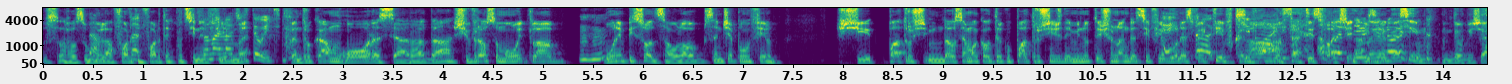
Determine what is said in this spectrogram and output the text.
sau să mă Da, uit la foarte, să- foarte puține să n-ai la filme. ce să te uiți. Pentru că am o oră seara, da? Și vreau să mă uit la Mhm. un episod sau la să încep un film. Și 40, îmi dau seama că au trecut 45 de minute și eu n-am găsit filmul Exact. respectiv, că Și nu noi mă am satisface. pățit Noi și îl noi. găsim, de obicei.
